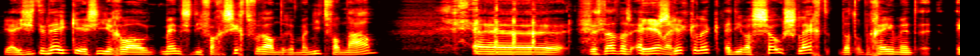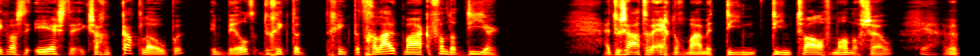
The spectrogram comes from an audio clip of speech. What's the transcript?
ja, je ziet in één keer zie je gewoon mensen die van gezicht veranderen, maar niet van naam. Eh, dus dat was echt Heerlijk. verschrikkelijk. En die was zo slecht dat op een gegeven moment, eh, ik was de eerste, ik zag een kat lopen in beeld. Toen ging ik dat, ging ik dat geluid maken van dat dier. En toen zaten we echt nog maar met 10, 10 12 man of zo. Ja. En we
